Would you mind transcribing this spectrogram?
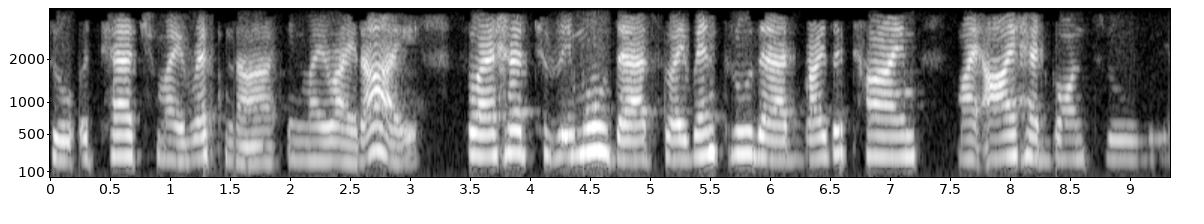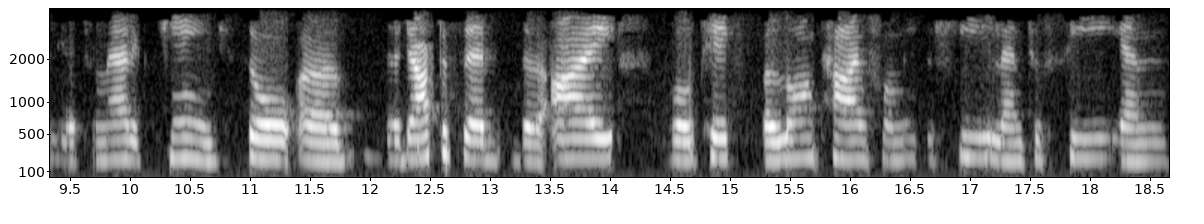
to attach my retina in my right eye. So I had to remove that. So I went through that. By the time my eye had gone through really a traumatic change, so uh, the doctor said the eye will take a long time for me to heal and to see and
